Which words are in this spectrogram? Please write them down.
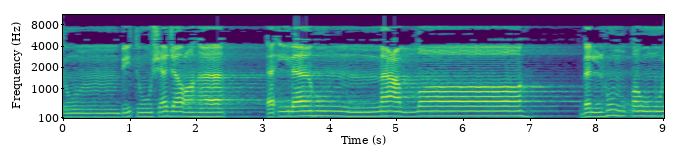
تُنبِتُوا شَجَرَهَا أَإِلَٰهٌ مَّعَ اللَّهِ بَلْ هُمْ قَوْمٌ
